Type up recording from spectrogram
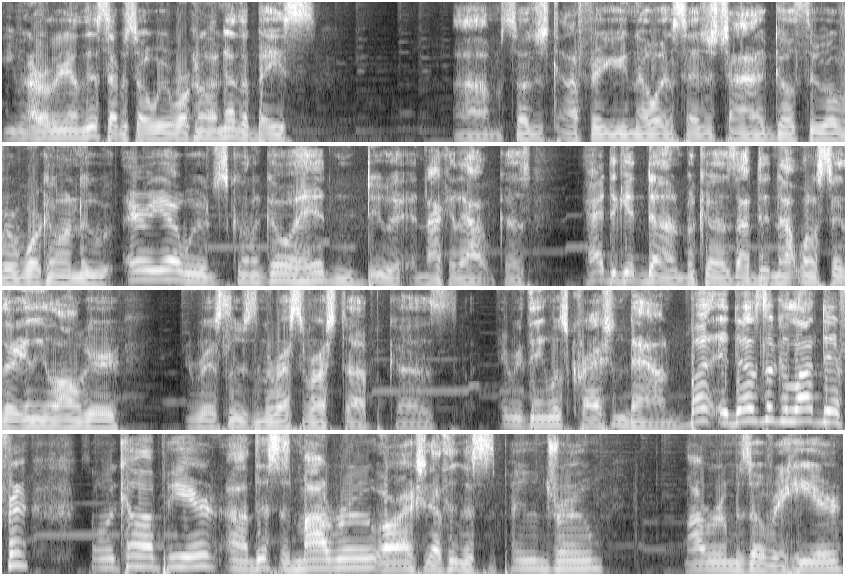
even earlier in this episode we were working on another base um, so I just kind of figured, you know, instead of just trying to go through over working on a new area, we were just going to go ahead and do it and knock it out because I had to get done because I did not want to stay there any longer and risk losing the rest of our stuff because everything was crashing down. But it does look a lot different. So when we come up here, uh, this is my room, or actually I think this is Poon's room. My room is over here.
